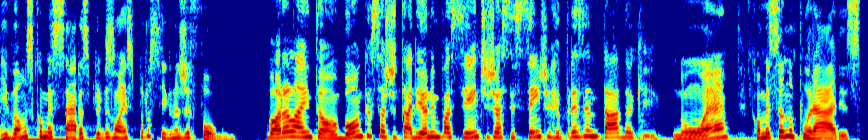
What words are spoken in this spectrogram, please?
E vamos começar as previsões para os signos de fogo. Bora lá então. O bom é que o sagitariano impaciente já se sente representado aqui. Não é? Começando por Ares,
